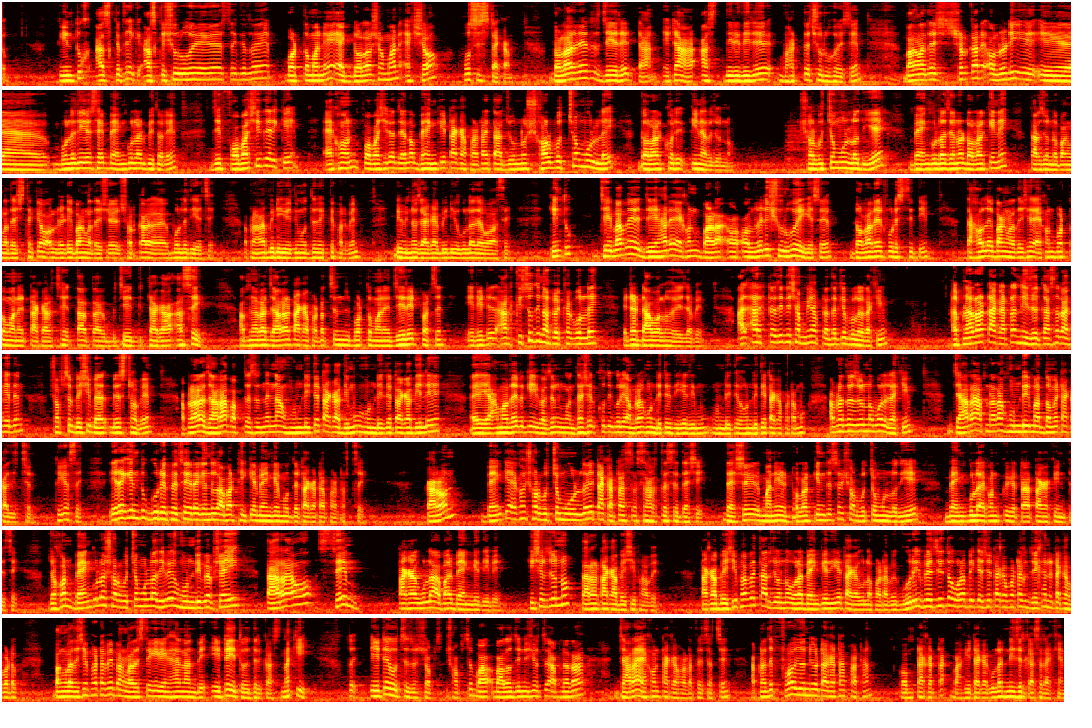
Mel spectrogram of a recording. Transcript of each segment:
কিন্তু আজকে থেকে, আজকে শুরু হয়ে গেছে যে বর্তমানে এক ডলার সমান একশো পঁচিশ টাকা। ডলারের যে রেটটা, এটা আজ ধীরে ধীরে বাড়তে শুরু হয়েছে। বাংলাদেশ সরকার অলরেডি বলে দিয়েছে ব্যাঙ্কগুলোর ভিতরে যে প্রবাসীদেরকে এখন প্রবাসীরা যেন ব্যাংকে টাকা পাঠায়, তার জন্য সর্বোচ্চ মূল্যে ডলার কেনার জন্য। সর্বোচ্চ মূল্য দিয়ে ব্যাঙ্কগুলো যেন ডলার কিনে তার জন্য বাংলাদেশ থেকে অলরেডি বাংলাদেশের সরকার বলে দিয়েছে। আপনারা ভিডিও ইতিমধ্যে দেখতে পারবেন। বিভিন্ন জায়গায় ভিডিওগুলো দেওয়া আছে। কিন্তু যেভাবে যে হারে এখন বাড়া অলরেডি শুরু হয়ে গেছে ডলারের পরিস্থিতি, তাহলে বাংলাদেশের এখন বর্তমানে টাকা আছে তার যে টাকা আছে, আপনারা যারা টাকা পাঠাচ্ছেন বর্তমানে যে রেট পাচ্ছেন এই রেটের আর কিছুদিন অপেক্ষা করলে এটা ডাবল হয়ে যাবে। আর আরেকটা জিনিস আমি আপনাদেরকে বলে রাখি, আপনারা টাকাটা নিজের কাছে রাখে দেন সবচেয়ে বেশি বেস্ট হবে। আপনারা যারা ভাবতেছেন যে না, হুন্ডিতে টাকা দিমু, হুন্ডিতে টাকা দিলে, এই আমাদের কি করছেন দেশের ক্ষতি করে আমরা হুন্ডিতে দিয়ে দিমু, হুন্ডিতে হুন্ডিতে টাকা পাঠামু? আপনাদের জন্য বলে রাখি, যারা আপনারা হুন্ডির মাধ্যমে টাকা দিচ্ছেন, ঠিক আছে? এরা কিন্তু ঘুরে ফেছে, এরা কিন্তু আবার ঠিকই ব্যাংকের মধ্যে টাকাটা পাঠাচ্ছে। কারণ, ব্যাংকে এখন সর্বোচ্চ মূল্যে টাকাটা ছাড়তেছে দেশে। দেশে মানে ডলার কিনতেছে সর্বোচ্চ মূল্য দিয়ে ব্যাংকগুলো এখন টাকা কিনতেছে। যখন ব্যাংকগুলো সর্বোচ্চ মূল্য দিবে, হুন্ডি ব্যবসায়ী তারাও সেম টাকাগুলো আবার ব্যাংকে দিবে। কিসের জন্য? তারা টাকা বেশি পাবে। টাকা বেশি পাবে তার জন্য ওরা ব্যাংকে দিয়ে টাকাগুলো পাঠাবে। গরিব বেশি তো ওরা বিকাশে টাকা পাঠাবে যেখানে টাকা পাঠাবে বাংলাদেশে পাঠাবে, বাংলাদেশ থেকে এখানে আনবে, এটাই তো এদের কাজ, নাকি? তো এটাই হচ্ছে সব, সবচেয়ে ভালো জিনিস হচ্ছে আপনারা যারা এখন টাকা পাঠাতে চাচ্ছেন, আপনাদের প্রয়োজনীয় টাকাটা পাঠান। কম টাকাটা, বাকি টাকাগুলো নিজের কাছে রাখেন।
